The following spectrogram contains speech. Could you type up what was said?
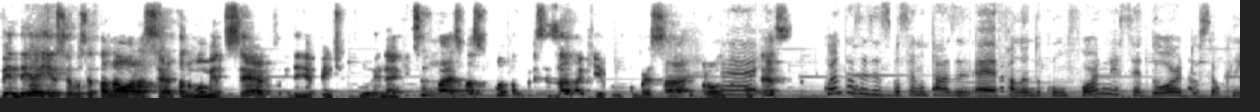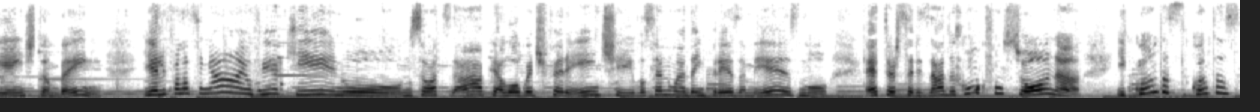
Vender é isso, é você tá na hora certa, no momento certo e de repente flui, né? O que, que você Sim. faz? Faz, pô, estamos precisando aqui, vamos conversar e pronto, é, acontece. E quantas vezes você não está é, falando com um fornecedor do seu cliente também e ele fala assim: Ah, eu vi aqui no, no seu WhatsApp, a logo é diferente, você não é da empresa mesmo, é terceirizada, como que funciona? E quantas, quantas.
